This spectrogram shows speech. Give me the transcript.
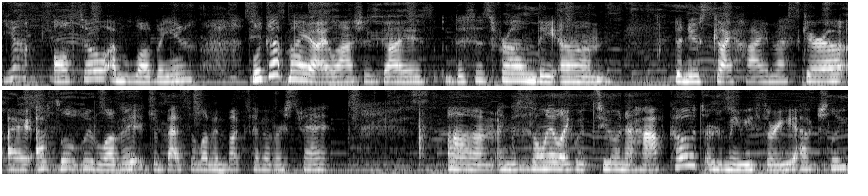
yeah. Also, I'm loving, look at my eyelashes guys. This is from the, um, the new Sky High mascara. I absolutely love it. The best 11 bucks I've ever spent um, and this is only like with two and a half coats or maybe three actually.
